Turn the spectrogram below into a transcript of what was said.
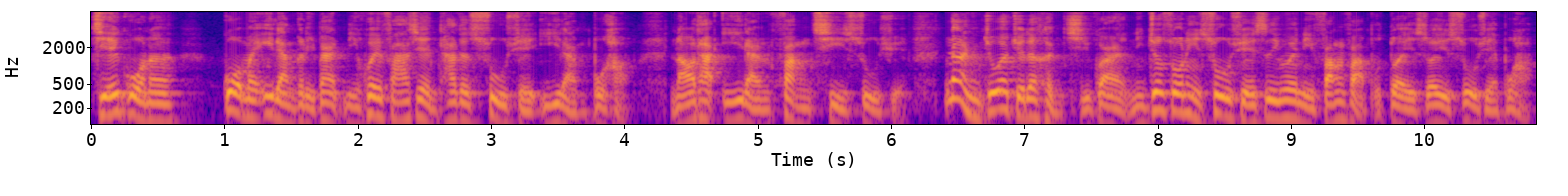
结果呢，过没一两个礼拜，你会发现他的数学依然不好，然后他依然放弃数学，那你就会觉得很奇怪。你就说你数学是因为你方法不对，所以数学不好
